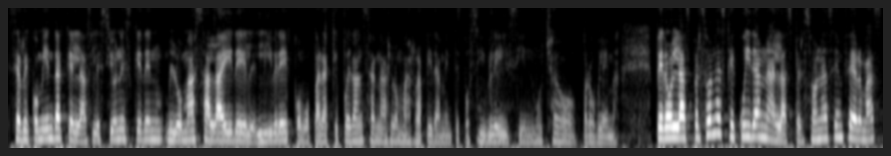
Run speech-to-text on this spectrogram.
se recomienda que las lesiones queden lo más al aire libre como para que puedan sanar lo más rápidamente posible y sin mucho problema. Pero las personas que cuidan a las personas enfermas,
